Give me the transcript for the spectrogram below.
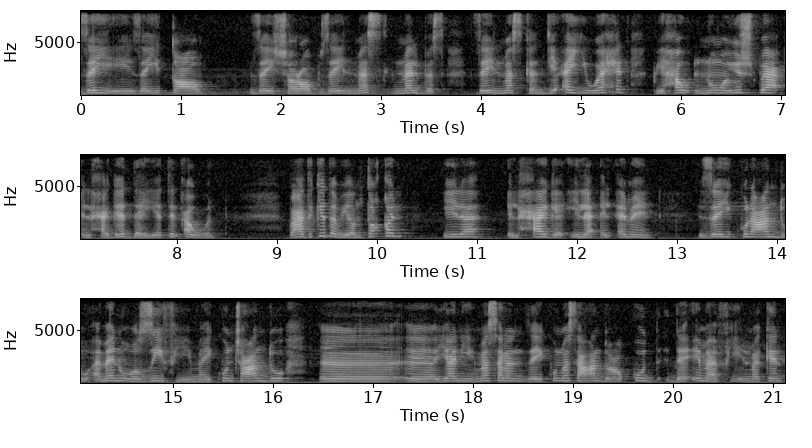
زي إيه؟ زي الطعام زي الشراب زي الملبس زي المسكن. دي أي واحد بيحاول إن هو يشبع الحاجات دهيت الأول. بعد كده بينتقل إلى الحاجة إلى الأمان. إزاي يكون عنده أمان وظيفي ما يكونش عنده آآ آآ يعني مثلا زي يكون مثلا عنده عقود دائمة في المكان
